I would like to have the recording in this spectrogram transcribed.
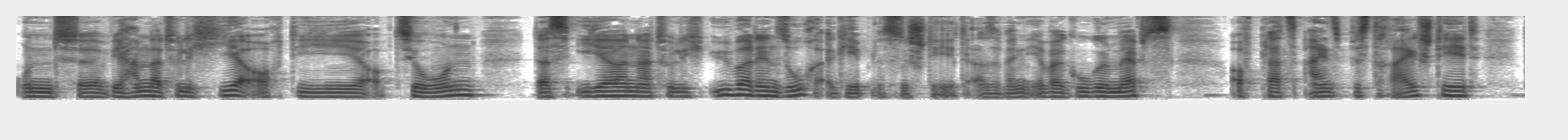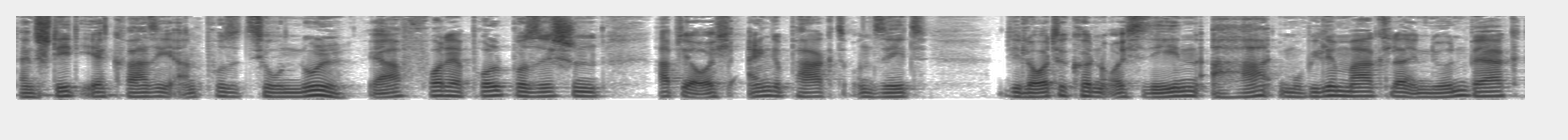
Und äh, wir haben natürlich hier auch die Option, dass ihr natürlich über den Suchergebnissen steht. Also wenn ihr bei Google Maps auf Platz eins bis drei steht, dann steht ihr quasi an Position null. Ja, vor der Pole Position habt ihr euch eingeparkt und seht, die Leute können euch sehen, aha, Immobilienmakler in Nürnberg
